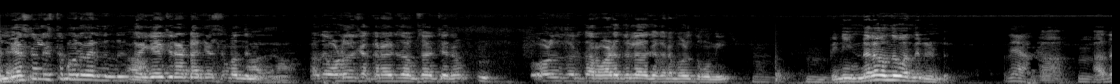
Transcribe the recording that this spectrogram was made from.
അന്വേഷണം ഇഷ്ടം പോലെ വരുന്നുണ്ട്. കഴിഞ്ഞ ആഴ്ച രണ്ട് അന്വേഷണം വന്നിട്ടുണ്ട് അത് ഓൾ ചക്കനായിട്ട് സംസാരിച്ചാലും ഓൾ ഒരു തറവാടത്തില്ലാതെ ചക്കരം പോലെ തോന്നി. പിന്നെ ഇന്നലെ ഒന്ന് വന്നിട്ടുണ്ട്. ആ. അത്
